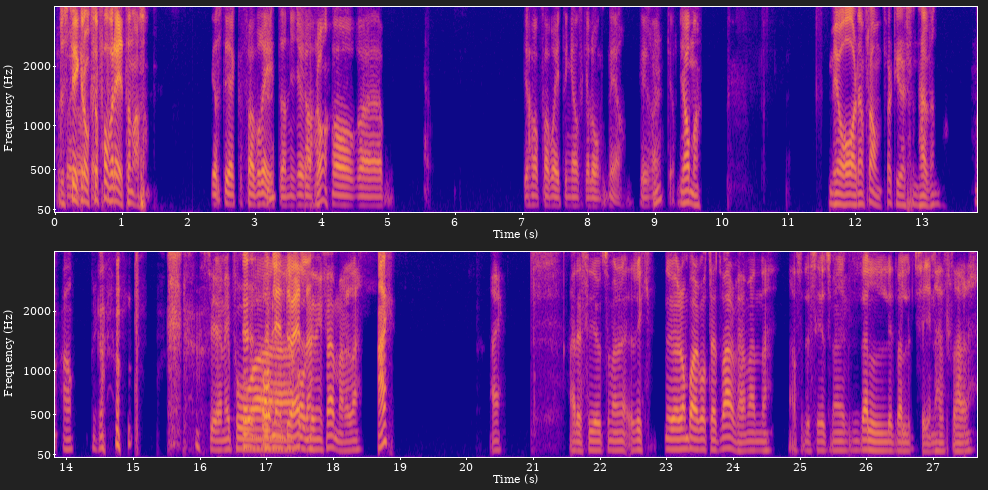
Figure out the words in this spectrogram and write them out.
Du, steker också favoriten alltså. Jag steker favoriten. Jag Bra. har eh, jag har favoriten ganska långt ner i ranken. Jag med. Men jag har den framför Tears in Heaven. Ja. Ser ni på duell, avdelning 5 eller? Nej. Nej. Ja, det ser ut som en rikt... Nu har de bara gått ett varv här, men Alltså det ser ut som en väldigt, väldigt fin häst det här.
